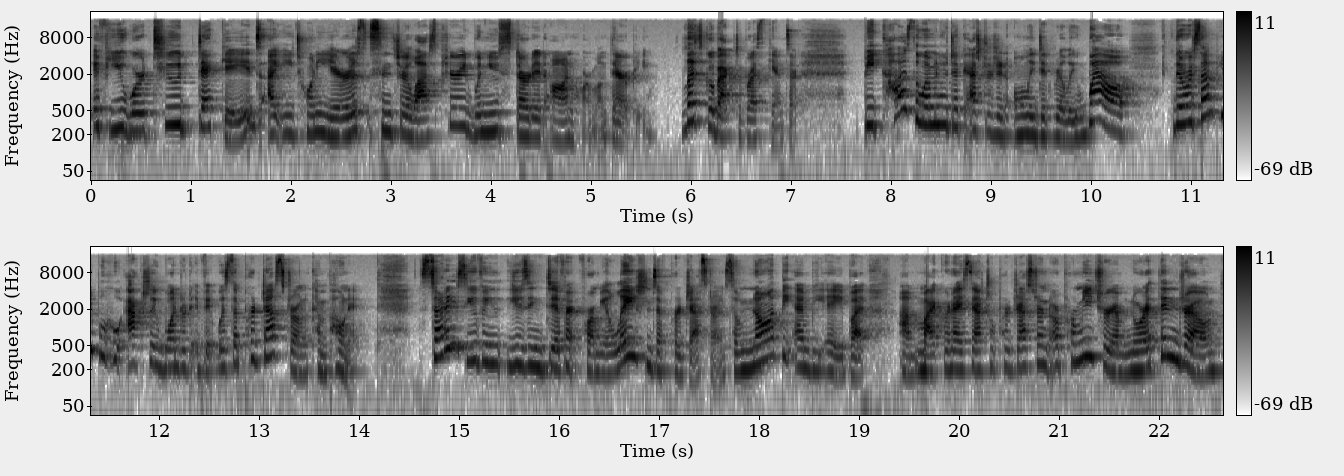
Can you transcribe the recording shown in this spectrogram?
if you were two decades, i.e. 20 years, since your last period when you started on hormone therapy. Let's go back to breast cancer. Because the women who took estrogen only did really well, there were some people who actually wondered if it was the progesterone component. Studies using, different formulations of progesterone, so not the MPA, but um, micronized natural progesterone or prometrium, norethindrone,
